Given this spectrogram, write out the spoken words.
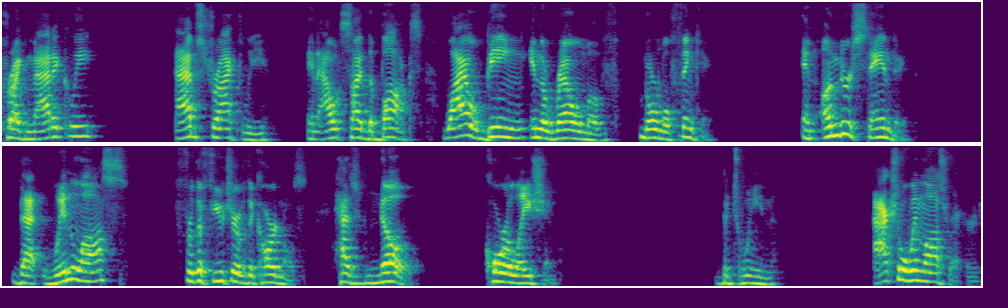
pragmatically, abstractly, and outside the box while being in the realm of normal thinking and understanding that win loss for the future of the Cardinals has no correlation between actual win loss record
